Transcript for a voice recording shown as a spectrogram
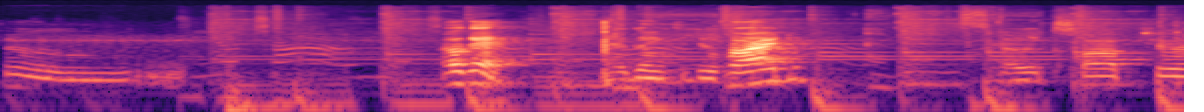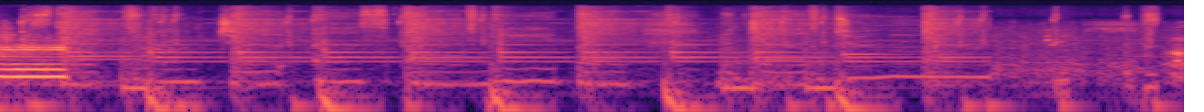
So, okay, we're going to do hard. Helicopter. I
